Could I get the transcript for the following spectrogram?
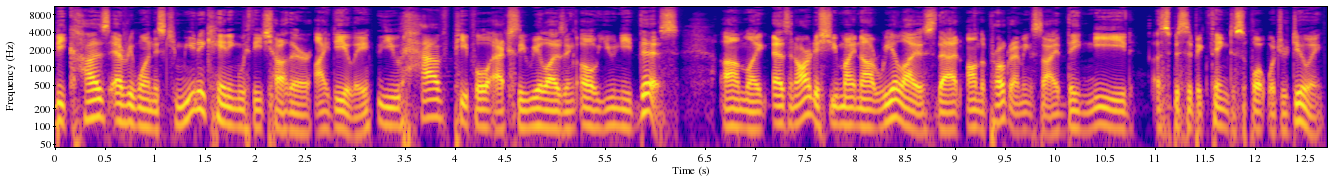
because everyone is communicating with each other, ideally, you have people actually realizing, oh, you need this. Um, like as an artist, you might not realize that on the programming side, they need a specific thing to support what you're doing.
